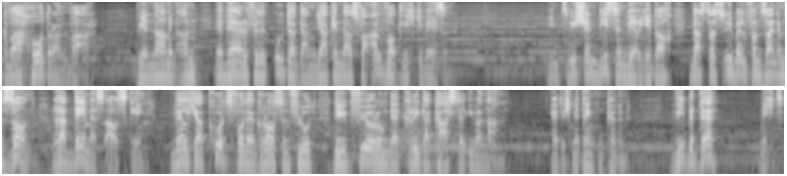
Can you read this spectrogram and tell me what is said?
Quahodron war. Wir nahmen an, er wäre für den Untergang Jakendas verantwortlich gewesen. Inzwischen wissen wir jedoch, dass das Übel von seinem Sohn Rademes ausging, welcher kurz vor der großen Flut die Führung der Kriegerkaste übernahm. Hätte ich mir denken können. Wie bitte? Nichts.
